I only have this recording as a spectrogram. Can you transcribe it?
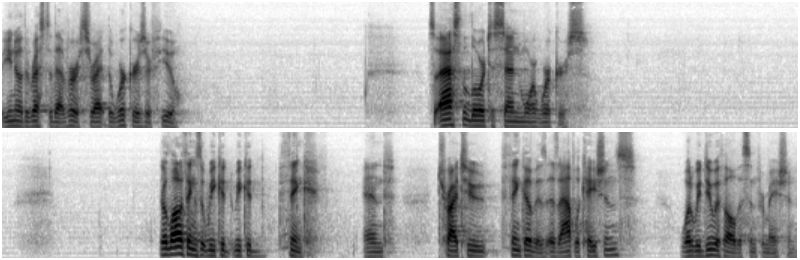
But you know the rest of that verse, right? The workers are few. So ask the Lord to send more workers. There are a lot of things that we could, we could think and try to think of as, as applications. What do we do with all this information?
